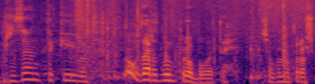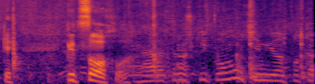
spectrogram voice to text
Брезент такий от. Ну, зараз будемо пробувати, щоб воно трошки підсохло. Зараз трошки помучимо його, поки.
